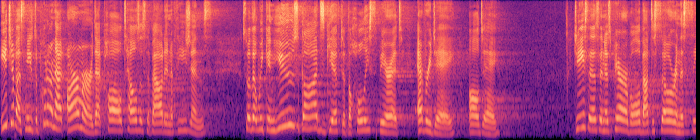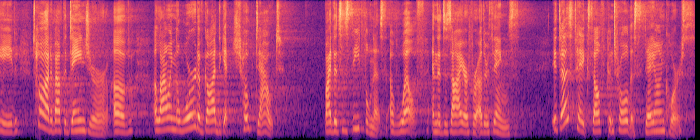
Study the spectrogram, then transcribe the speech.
Each of us needs to put on that armor that Paul tells us about in Ephesians so that we can use God's gift of the Holy Spirit every day, all day. Jesus, in his parable about the sower and the seed, taught about the danger of allowing the Word of God to get choked out by the deceitfulness of wealth and the desire for other things. It does take self control to stay on course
